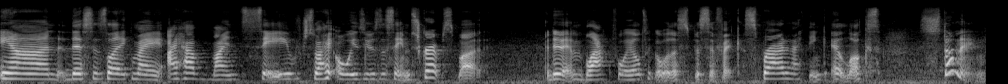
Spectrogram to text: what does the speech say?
And this is like my, I have mine saved, so I always use the same scripts, but I did it in black foil to go with a specific spread, and I think it looks stunning.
